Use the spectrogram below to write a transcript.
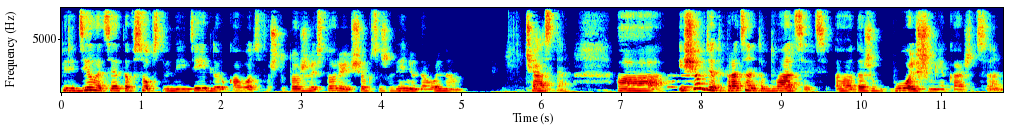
переделать это в собственные идеи для руководства, что тоже история еще, к сожалению, довольно часто. А, еще где-то процентов 20, а, даже больше, мне кажется,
